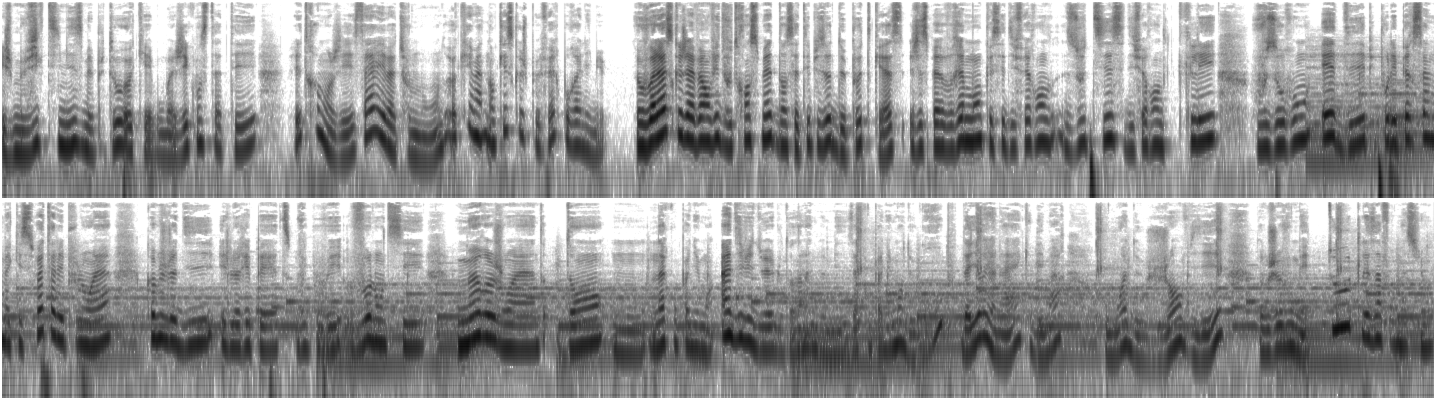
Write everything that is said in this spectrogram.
et, je me victimise, mais plutôt ok, bon bah j'ai constaté, j'ai trop mangé, ça arrive à tout le monde, ok maintenant qu'est-ce que je peux faire pour aller mieux? Voilà ce que j'avais envie de vous transmettre dans cet épisode de podcast. J'espère vraiment que ces différents outils, ces différentes clés vous auront aidé. Puis pour les personnes qui souhaitent aller plus loin, comme je le dis et je le répète, vous pouvez volontiers me rejoindre dans mon accompagnement individuel ou dans un de mes accompagnements de groupe. D'ailleurs, il y en a un qui démarre au mois de janvier. Donc je vous mets toutes les informations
